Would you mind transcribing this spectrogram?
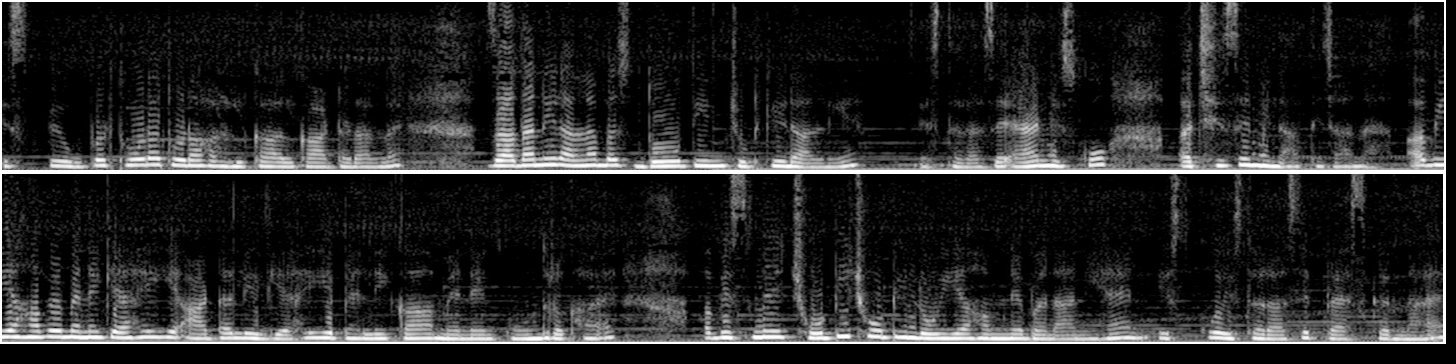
इसके ऊपर थोड़ा थोड़ा हल्का हल्का आटा डालना है। ज़्यादा नहीं डालना, बस दो तीन चुटकी डालनी है इस तरह से। एंड इसको अच्छे से मिलाते जाना है। अब यहाँ पे मैंने क्या है, ये आटा ले लिया है। ये पहले का मैंने गूंद रखा है। अब इसमें छोटी छोटी लोइयाँ हमने बनानी है। इसको इस तरह से प्रेस करना है।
